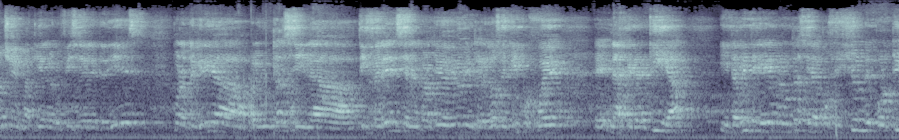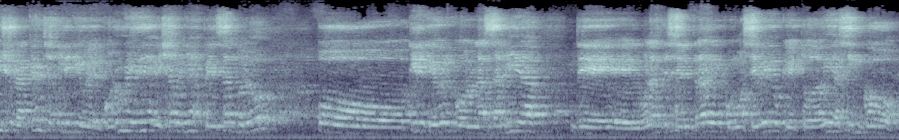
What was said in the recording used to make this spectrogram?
noches, Matías Oficio de LT10. Bueno, te quería preguntar si la diferencia en el partido de hoy entre los dos equipos fue eh, la jerarquía y también te quería preguntar si la posición de Portillo en la cancha tiene que ver con una idea que ya venías pensándolo o tiene que ver con la salida del volante central como Acevedo que todavía cinco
